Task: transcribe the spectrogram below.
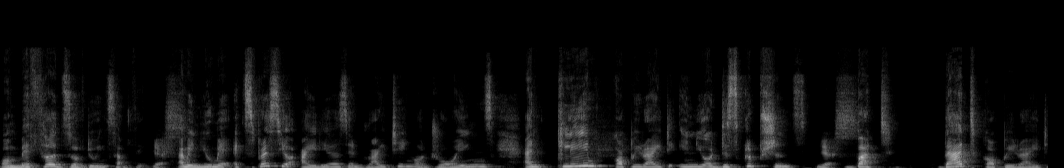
or methods of doing something yes. i mean you may express your ideas in writing or drawings and claim copyright in your descriptions yes. but that copyright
